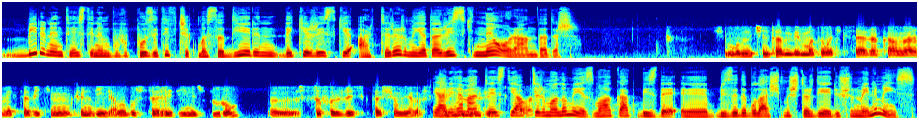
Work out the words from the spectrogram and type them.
birinin testinin pozitif çıkması diğerindeki riski arttırır mı ya da risk ne orandadır? Şimdi bunun için tabii bir matematiksel rakam vermek tabii ki mümkün değil ama bu söylediğiniz durum e, sıfır risk taşımıyor. Yani Belli hemen test var. yaptırmalı mıyız? Muhakkak bizde e, bize de bulaşmıştır diye düşünmeli miyiz?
